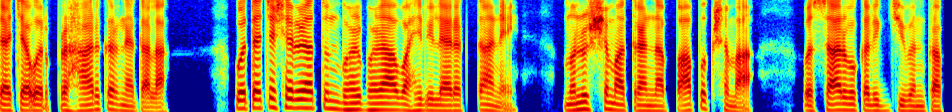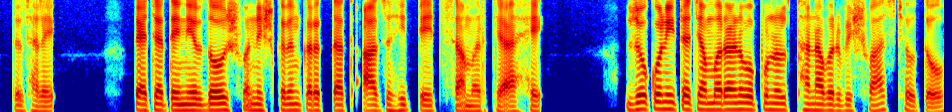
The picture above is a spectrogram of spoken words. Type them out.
त्याच्यावर प्रहार करण्यात आला व त्याच्या शरीरातून भळभळा वाहिलेल्या रक्ताने मनुष्य मात्रांना पापक्षमा व सार्वकालिक जीवन प्राप्त झाले. त्याच्या ते निर्दोष व निष्कलंक रक्तात आजही तेच सामर्थ्य आहे. जो कोणी त्याच्या मरण व पुनरुत्थानावर विश्वास ठेवतो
